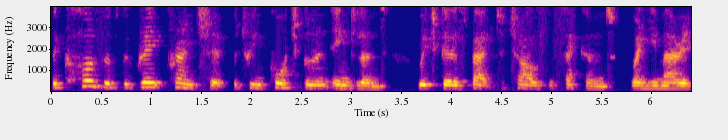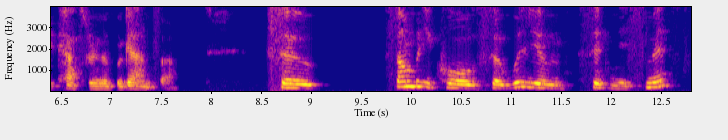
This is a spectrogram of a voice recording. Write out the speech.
because of the great friendship between Portugal and England, which goes back to Charles II when he married Catherine of Braganza. So somebody called Sir William Sidney Smith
